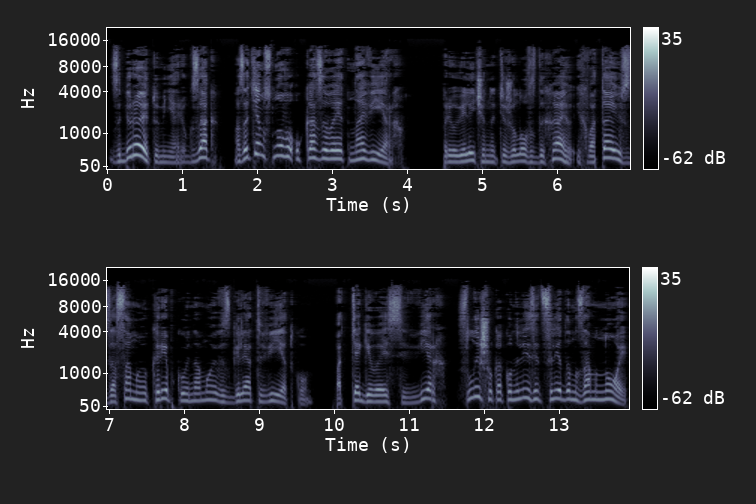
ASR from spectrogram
забирает у меня рюкзак, а затем снова указывает наверх. Преувеличенно тяжело вздыхаю и хватаюсь за самую крепкую, на мой взгляд, ветку. Подтягиваясь вверх, слышу, как он лезет следом за мной,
